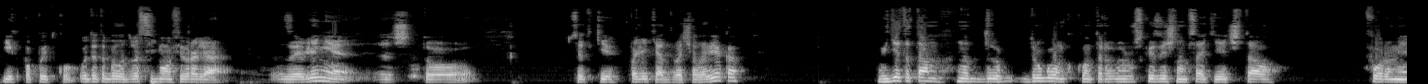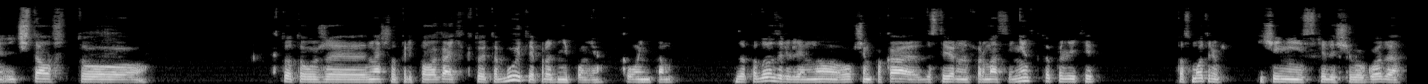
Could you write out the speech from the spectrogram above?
их попытку. Вот это было 27 февраля заявление, что все-таки полетят два человека. Где-то там на другом каком-то русскоязычном сайте я читал, форуме читал, что кто-то уже начал предполагать, кто это будет, я правда не помню, кого они там заподозрили, но, в общем, пока достоверной информации нет, кто полетит. Посмотрим в течение следующего года.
